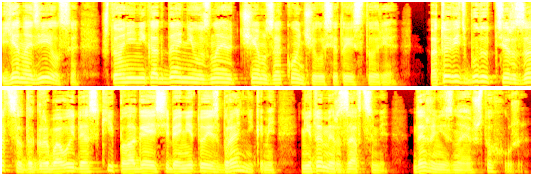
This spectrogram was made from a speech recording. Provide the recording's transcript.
Я надеялся, что они никогда не узнают, чем закончилась эта история, а то ведь будут терзаться до гробовой доски, полагая себя не то избранниками, не то мерзавцами, даже не знаю, что хуже.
